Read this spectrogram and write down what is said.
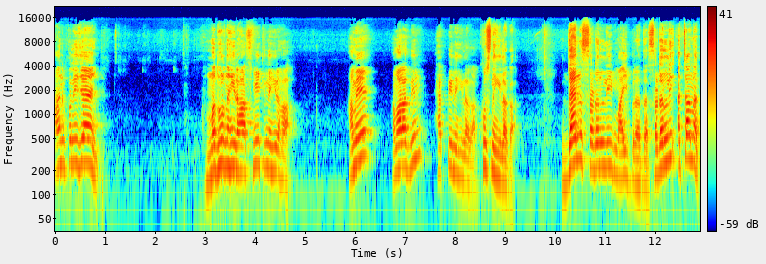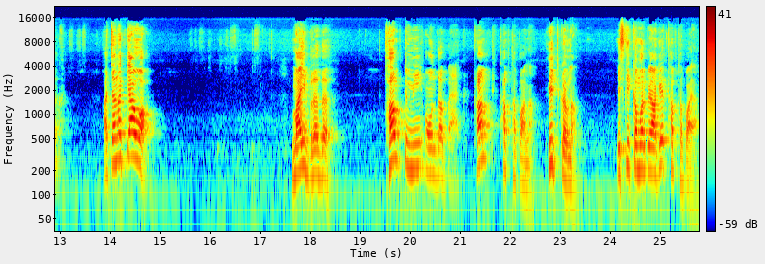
अनप्लीजेंट मधुर नहीं रहा स्वीट नहीं रहा। हमें, हमारा दिन हैप्पी नहीं लगा, खुश नहीं लगा। Then suddenly my brother suddenly अचानक अचानक क्या हुआ? My brother thumped me on the back thumped थप थपाना हिट करना। इसकी कमर पे आके थप थपाया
